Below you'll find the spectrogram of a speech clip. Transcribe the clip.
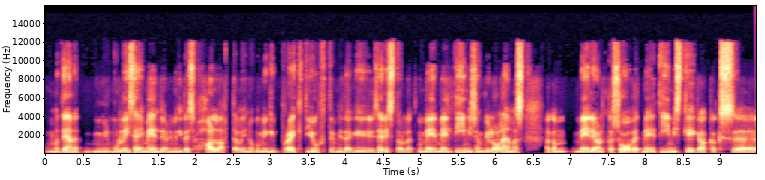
ma tean, et mulle ise ei meeldi mingeid asju hallata või nagu mingi projektijuht või midagi sellist olla, et kui meil, meil tiimis on küll olemas, aga meil ei olnud ka soov, et meie tiimist keegi hakkaks äh,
